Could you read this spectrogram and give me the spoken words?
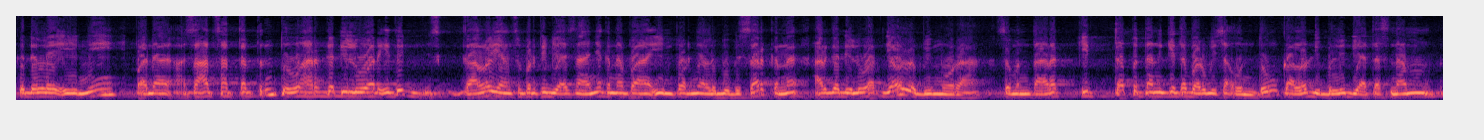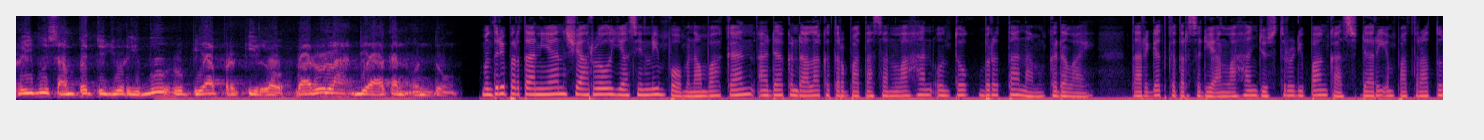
Kedelai ini pada saat-saat tertentu harga di luar itu kalau yang seperti biasanya kenapa impornya lebih besar karena harga di luar jauh lebih murah. Sementara kita petani kita baru bisa untung kalau dibeli di atas 6.000 sampai 7.000 rupiah per kilo. Barulah dia akan untung. Menteri Pertanian Syahrul Yasin Limpo menambahkan ada kendala keterbatasan lahan untuk bertanam kedelai. Target ketersediaan lahan justru dipangkas dari 400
